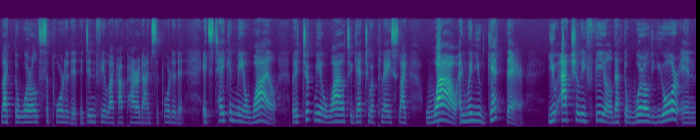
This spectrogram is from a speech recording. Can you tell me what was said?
like the world supported it. It didn't feel like our paradigm supported it. It's taken me a while, but it took me a while to get to a place like, wow. And when you get there, you actually feel that the world you're in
